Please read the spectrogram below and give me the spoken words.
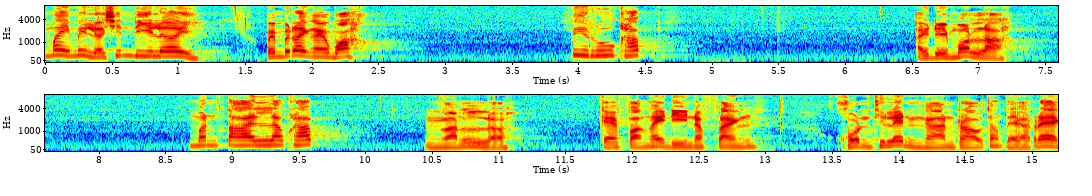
ไหม้ไม่เหลือชิ้นดีเลย เป็นไปได้ไงวะ ไม่รู้ครับ ไอเดมอนล่ะ มันตายแล้วครับ งั้นเหรอ แกฟังให้ดีนะแฟรงค์คนที่เล่นงานเราตั้งแต่แรก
